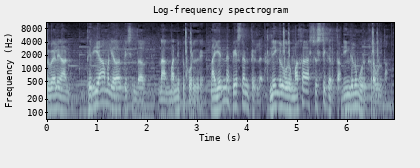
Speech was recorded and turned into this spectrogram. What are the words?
ஒருவேளை நான் தெரியாமல் ஏதாவது பேசியிருந்தால் நான் மன்னிப்பு கோருகிறேன். நான் என்ன பேசினேன்னு தெரியல. நீங்கள் ஒரு மகா சிருஷ்டிகர்த்தா. நீங்களும் ஒரு கடவுள் தான்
